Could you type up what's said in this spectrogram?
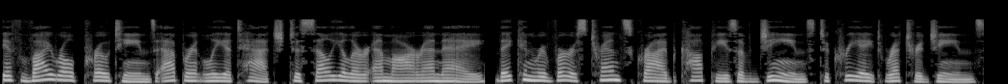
If viral proteins aberrantly attach to cellular mRNA, they can reverse transcribe copies of genes to create retrogenes.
